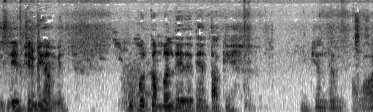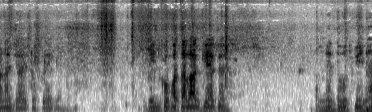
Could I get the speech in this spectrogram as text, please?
اس لیے پھر بھی ہم اوپر کمبل دے دیتے ہیں تاکہ ان کے اندر ہوا نہ جائے ٹکڑے کے۔ اندر ان کو پتہ لگ گیا کہ ہم نے دودھ پینا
